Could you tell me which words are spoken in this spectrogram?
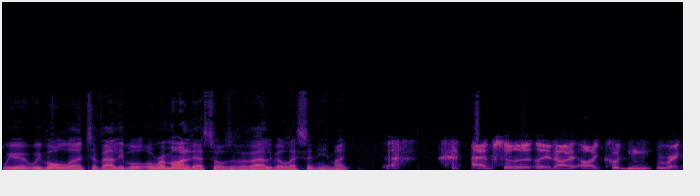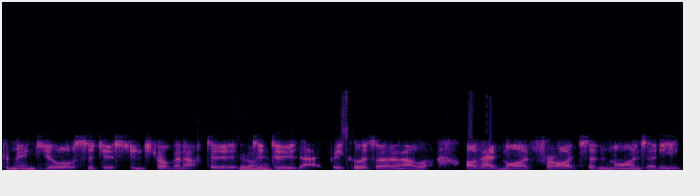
we we've all learnt a valuable or reminded ourselves of a valuable lesson here, mate. Absolutely, and I, I couldn't recommend your suggestion strong enough to to you. do that because I, I've had my frights, and mine's only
